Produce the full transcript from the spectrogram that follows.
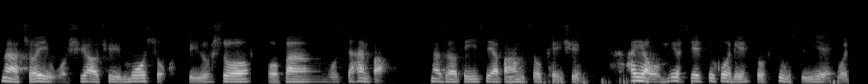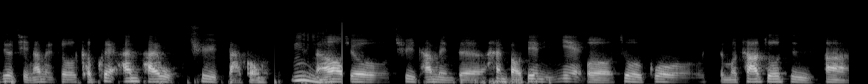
那所以我需要去摸索。比如说，我帮摩斯汉堡，那时候第一次要帮他们做培训，哎呀，我没有接触过连锁速食业，我就请他们说，可不可以安排我去打工？嗯，然后就去他们的汉堡店里面，我做过。怎么擦桌子啊？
